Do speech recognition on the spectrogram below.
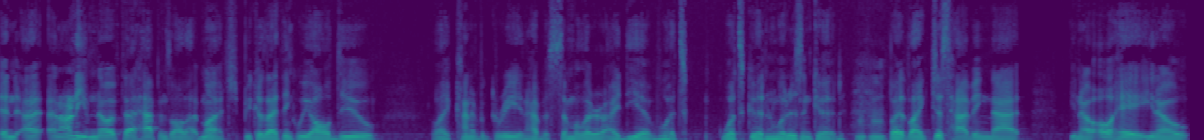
and I, and I don't even know if that happens all that much because I think we all do, like, kind of agree and have a similar idea of what's what's good and what isn't good. Mm-hmm. But like, just having that, you know, oh hey, you know,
